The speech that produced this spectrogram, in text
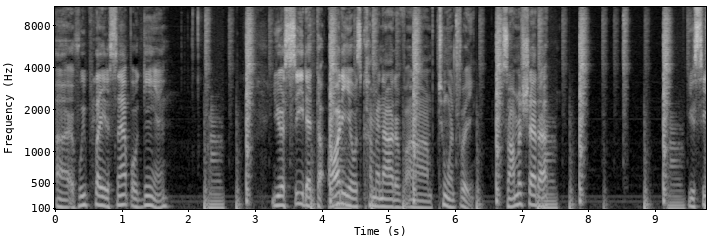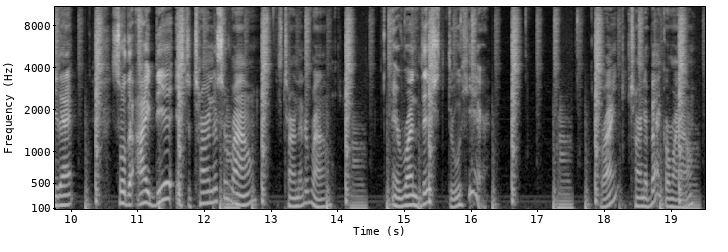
Uh, if we play the sample again, you'll see that the audio is coming out of um, two and three. So I'm gonna shut up. You see that? So the idea is to turn this around, let's turn it around, and run this through here. Right? Turn it back around.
